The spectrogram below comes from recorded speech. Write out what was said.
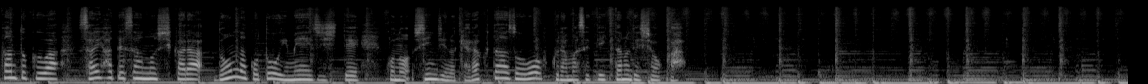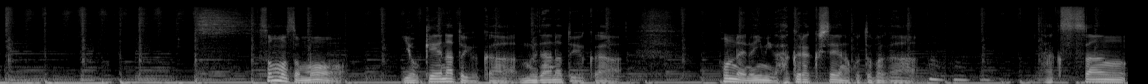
監督は最果てさんの詩からどんなことをイメージしてこの真珠のキャラクター像を膨らませていったのでしょうか。そもそも余計なというか無駄なというか本来の意味が剥落したような言葉がたくさん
